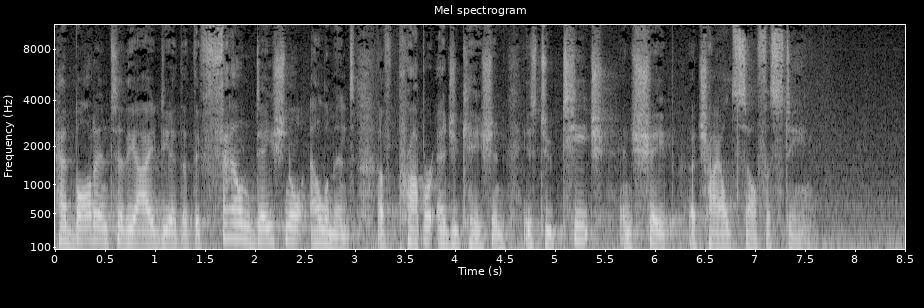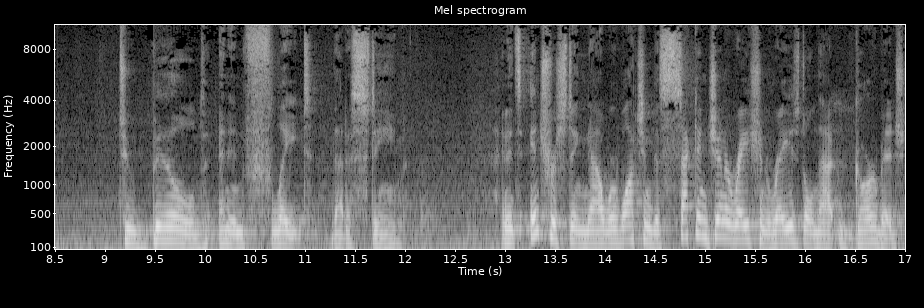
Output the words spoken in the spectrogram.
had bought into the idea that the foundational element of proper education is to teach and shape a child's self esteem, to build and inflate that esteem. And it's interesting now, we're watching the second generation raised on that garbage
